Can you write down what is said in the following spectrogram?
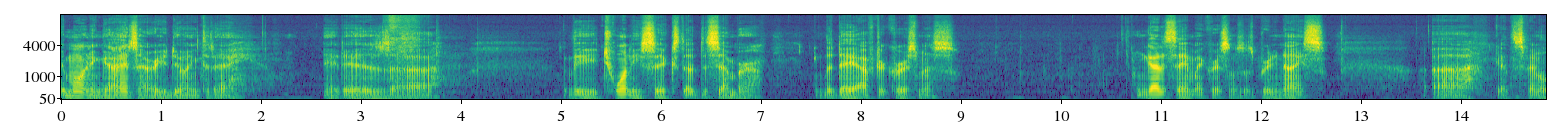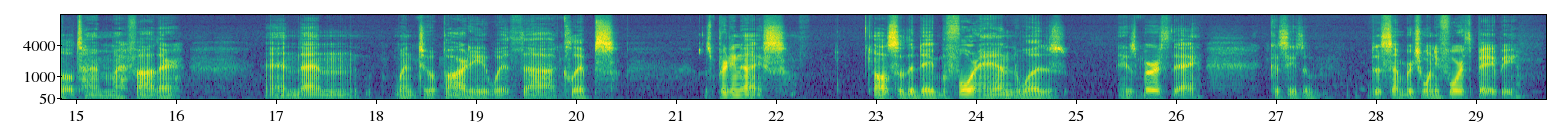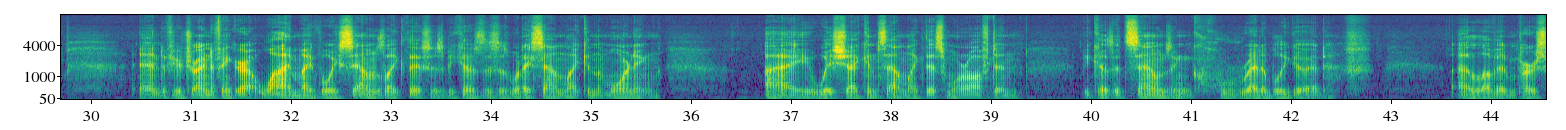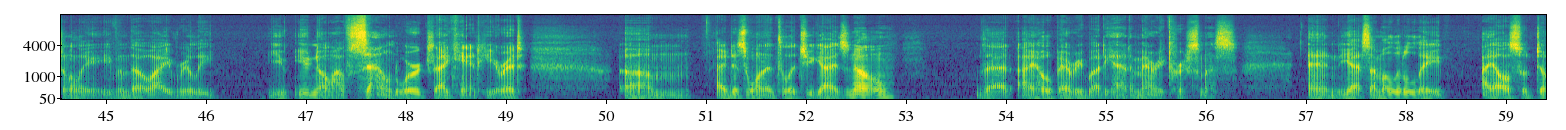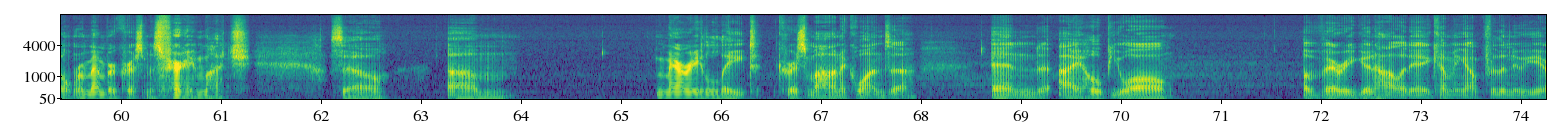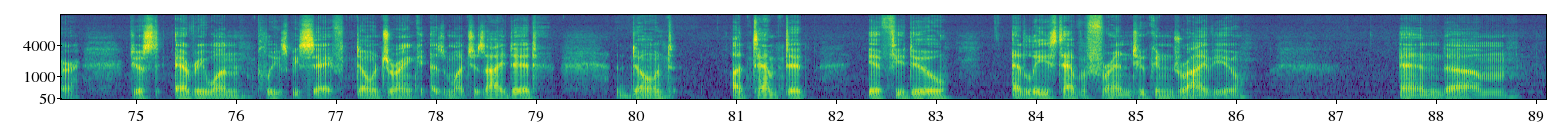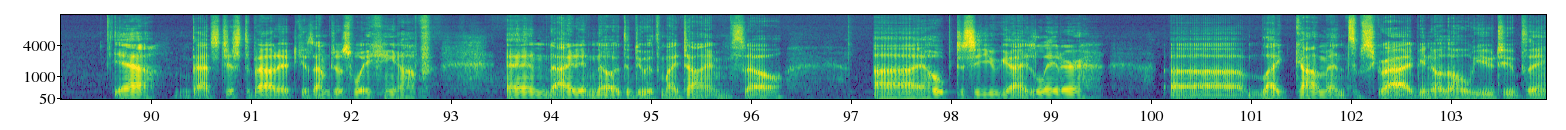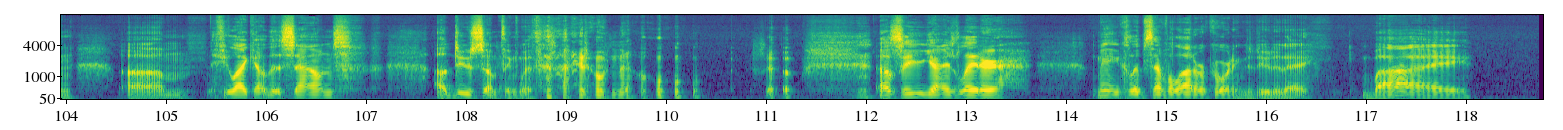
Good morning, guys. How are you doing today? It is uh, the 26th of December, the day after Christmas. I gotta say, my Christmas was pretty nice. Uh, got to spend a little time with my father, and then went to a party with uh, Clips. It was pretty nice. Also, the day beforehand was his birthday, because he's a December 24th baby. And if you're trying to figure out why my voice sounds like this, is because this is what I sound like in the morning. I wish I can sound like this more often because it sounds incredibly good. I love it personally, even though I really, you you know how sound works. I can't hear it. Um, I just wanted to let you guys know that I hope everybody had a Merry Christmas. And yes, I'm a little late I also don't remember Christmas very much. So, um, Merry late Chris Mahana Kwanzaa, and I hope you all a very good holiday coming up for the new year. Just everyone, please be safe. Don't drink as much as I did. Don't attempt it. If you do, at least have a friend who can drive you and um, yeah, that's just about it because I'm just waking up and I didn't know what to do with my time. So uh, I hope to see you guys later. Uh, like, comment, subscribe, you know, the whole YouTube thing. Um, if you like how this sounds, I'll do something with it. I don't know. so I'll see you guys later. Me and Clips have a lot of recording to do today. Bye.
